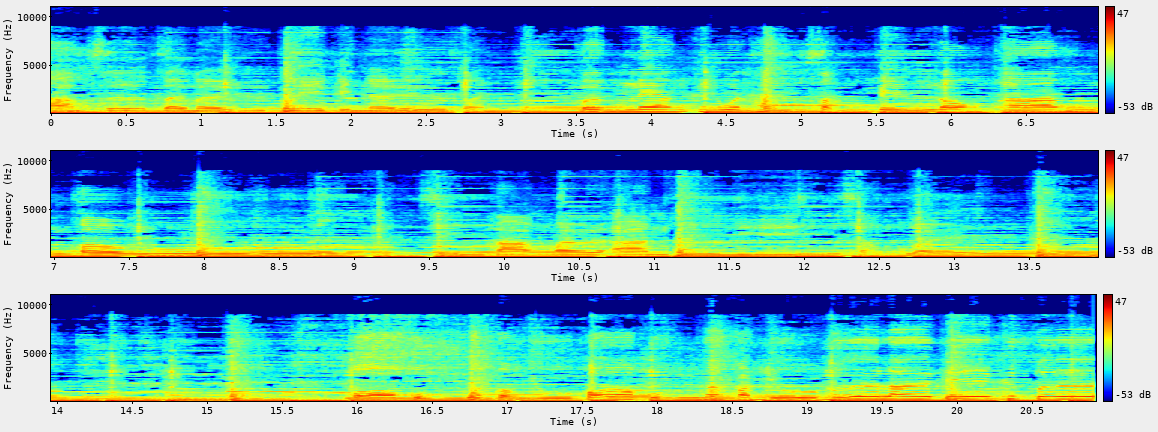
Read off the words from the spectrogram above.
ตางเสือเตมือกุยเป็นเนอฝัน เมืองแรงขึ้นวนหันสังเป็นลองทางเป่าสิ่งตางเมื่ออ่านคือมีสั่งไว้ปอกลุ่มบนกองอยู่ นั่งฟันอยู่เมื่อไรเกคือเปิด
